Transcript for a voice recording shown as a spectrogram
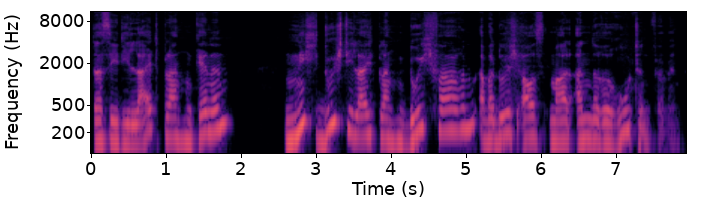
dass sie die Leitplanken kennen, nicht durch die Leitplanken durchfahren, aber durchaus mal andere Routen verwenden.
